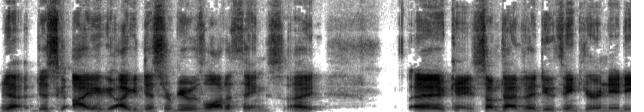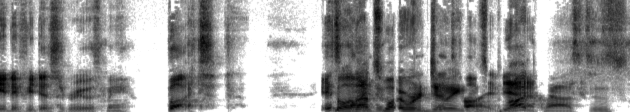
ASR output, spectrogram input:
Yeah, just I I disagree with a lot of things. I okay, sometimes I do think you're an idiot if you disagree with me, but it's well that's to- why we're doing this yeah. podcast is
